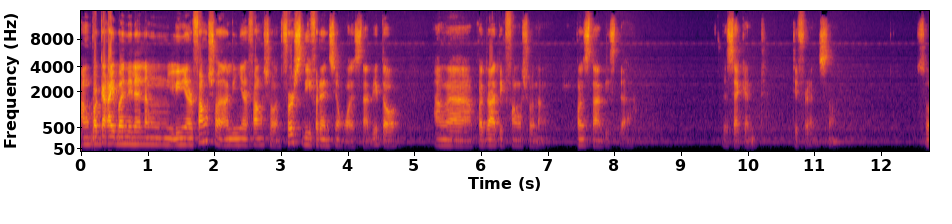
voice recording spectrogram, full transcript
ang pagkakaiba nila ng linear function ang linear function first difference yung constant. Ito ang uh, quadratic function ng constant is the the second difference no? So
